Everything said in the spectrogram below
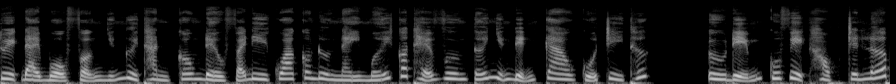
Tuyệt đại bộ phận những người thành công đều phải đi qua con đường này mới có thể vươn tới những đỉnh cao của tri thức. Ưu điểm của việc học trên lớp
